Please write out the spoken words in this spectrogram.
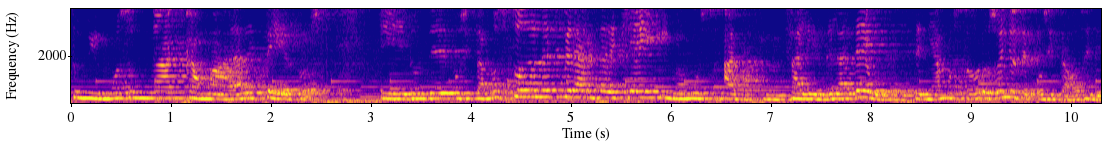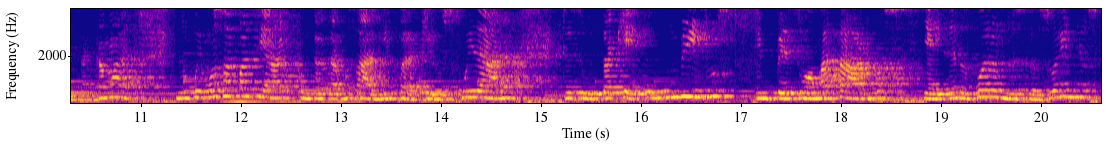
tuvimos una camada de perros eh, donde depositamos toda la esperanza de que ahí íbamos a salir de las deudas. Teníamos todos los sueños depositados en esa camada. Nos fuimos a pasear, contratamos a alguien para que los cuidara. Resulta que un virus, empezó a matarnos y ahí se nos fueron nuestros sueños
